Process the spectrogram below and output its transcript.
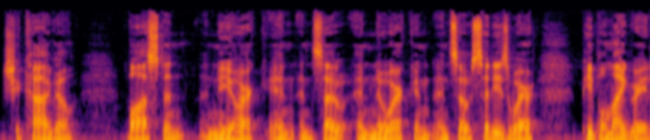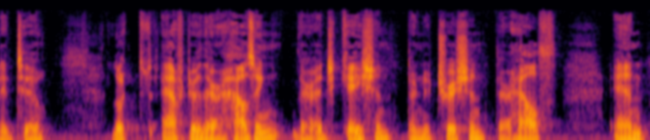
Chicago, Boston, and New York, and, and so and Newark, and, and so cities where people migrated to, looked after their housing, their education, their nutrition, their health, and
